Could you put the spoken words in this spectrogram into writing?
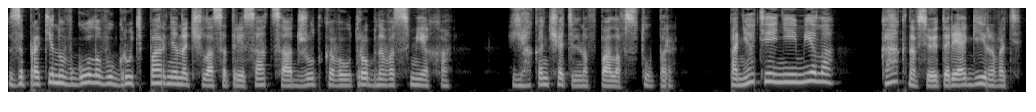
Запрокинув голову, грудь парня начала сотрясаться от жуткого утробного смеха. Я окончательно впала в ступор. Понятия не имела, как на все это реагировать.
